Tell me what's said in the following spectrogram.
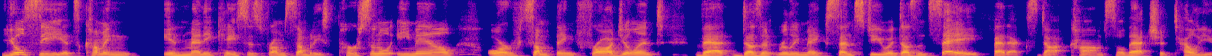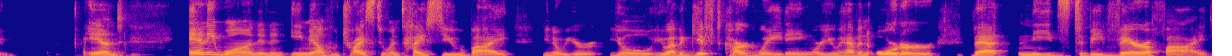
you'll see it's coming in many cases from somebody's personal email or something fraudulent that doesn't really make sense to you. It doesn't say FedEx.com. So that should tell you. And anyone in an email who tries to entice you by you know you're you'll you have a gift card waiting or you have an order that needs to be verified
